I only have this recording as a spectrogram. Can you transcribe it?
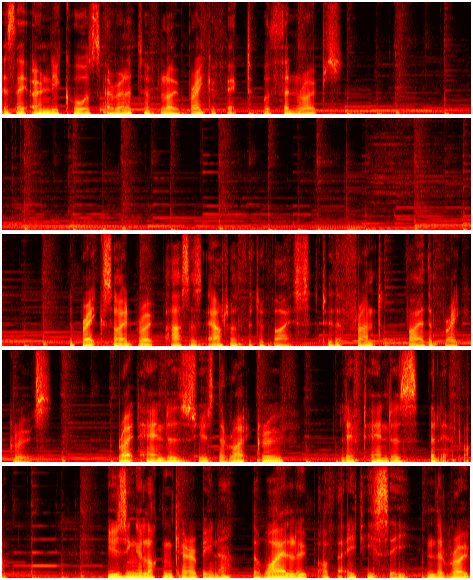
as they only cause a relative low brake effect with thin ropes. The brake side rope passes out of the device to the front via the brake grooves. Right-handers use the right groove, left-handers the left one. Using a locking carabiner, the wire loop of the ATC and the rope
